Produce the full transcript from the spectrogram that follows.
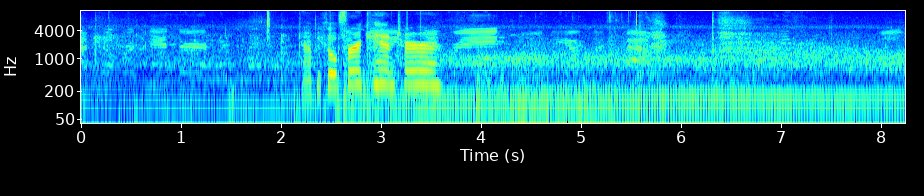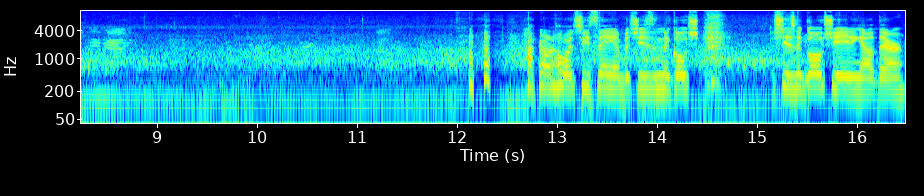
go for a canter. Gabby, go for a canter. Brave. On the outside the path. All the way around. I don't know what she's saying, but she's negoti- she's negotiating out there.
